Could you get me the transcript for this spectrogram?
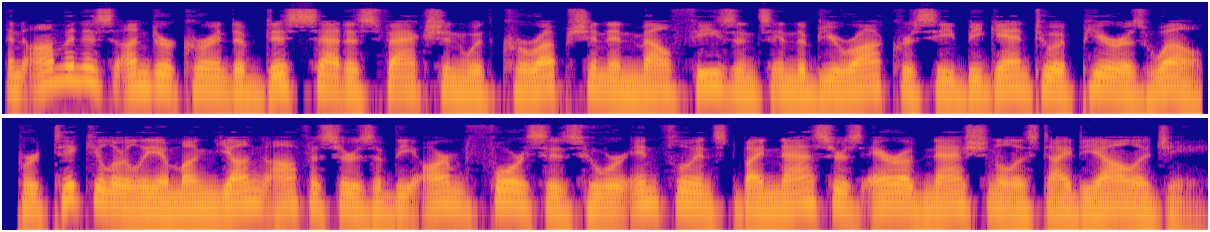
An ominous undercurrent of dissatisfaction with corruption and malfeasance in the bureaucracy began to appear as well, particularly among young officers of the armed forces who were influenced by Nasser's Arab nationalist ideology.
